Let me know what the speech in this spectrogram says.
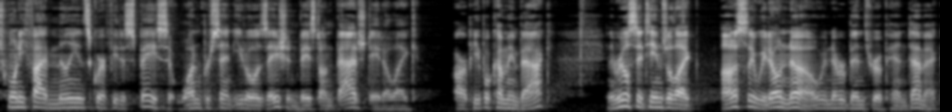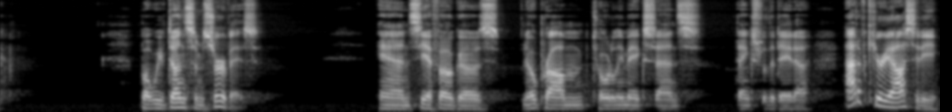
25 million square feet of space at 1% utilization based on badge data. Like, are people coming back? And the real estate teams are like, honestly, we don't know. We've never been through a pandemic, but we've done some surveys. And CFO goes, no problem, totally makes sense. Thanks for the data. Out of curiosity,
